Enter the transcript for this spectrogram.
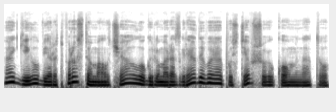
А Гилберт просто молчал, угрюмо разглядывая опустевшую комнату.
